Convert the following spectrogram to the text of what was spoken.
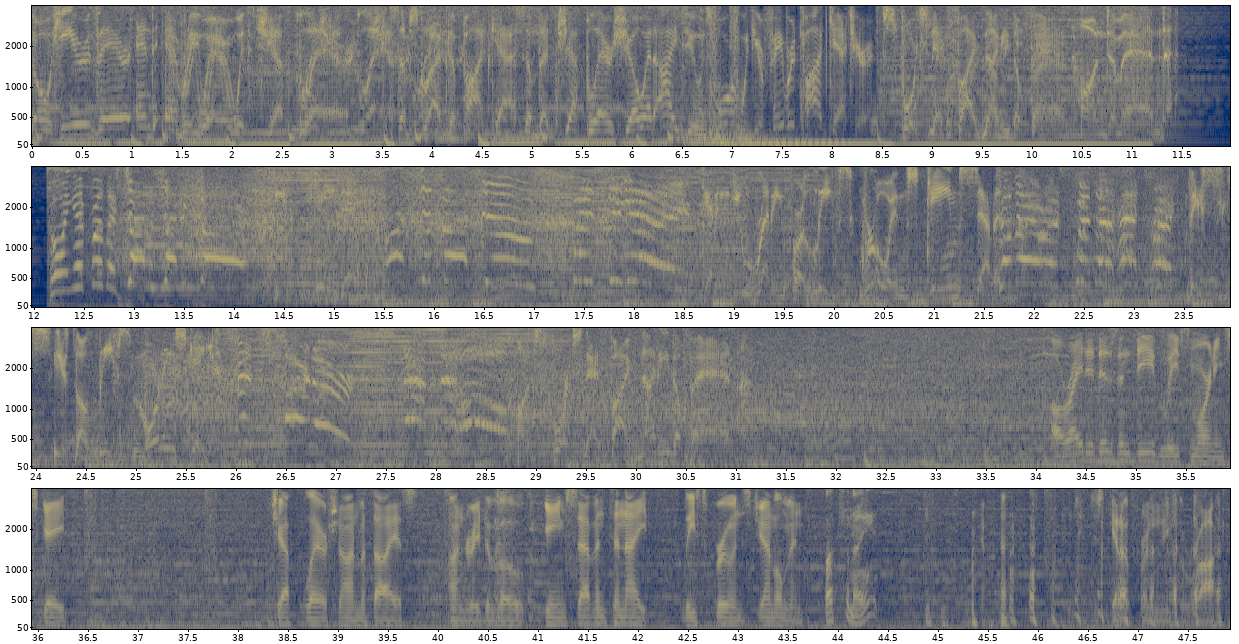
Go here, there, and everywhere with Jeff Blair. Subscribe to podcasts of The Jeff Blair Show at iTunes or with your favorite podcatcher. Sportsnet 590 The Fan on demand. Going in for the shot. A shot. He scores. It's game day. Auston Matthews wins the game. Getting you ready for Leafs Bruins Game 7. Tavares with a hat trick. This is the Leafs Morning Skate Vince Marner Sportsnet 590 The Fan. All right, it is indeed Leafs morning skate. Jeff Blair, Shawn Matthias, Andre Deveaux. Game seven tonight. Leafs Bruins, gentlemen. Is that tonight? Just get out from underneath the rock.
